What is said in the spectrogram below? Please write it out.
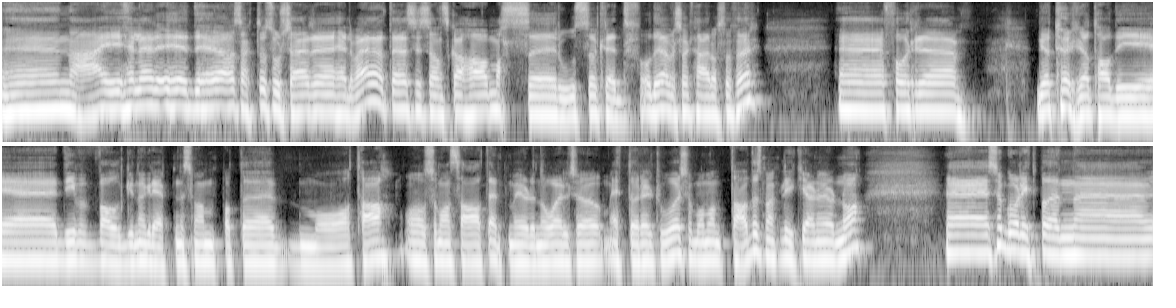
Eh, nei, heller eh, det jeg har sagt til Solskjær eh, hele veien, at jeg syns han skal ha masse ros og kred, og det har vi sagt her også før. Eh, for eh, de har tørre å ta de, eh, de valgene og grepene som man på en måte må ta. Og som han sa, at enten man gjør det nå eller så ett år eller to år, så må man ta det. Så man kan like gjerne gjøre det nå. Eh, Så gå litt på den eh,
